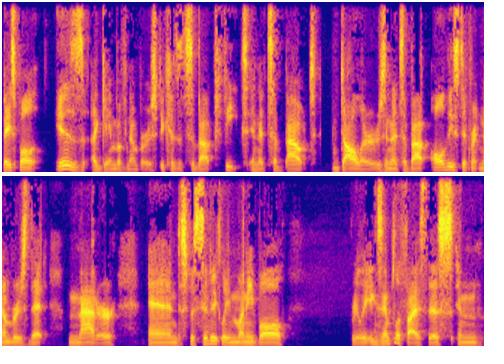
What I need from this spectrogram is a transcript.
Baseball is a game of numbers because it's about feet and it's about dollars and it's about all these different numbers that matter. And specifically, Moneyball really exemplifies this in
